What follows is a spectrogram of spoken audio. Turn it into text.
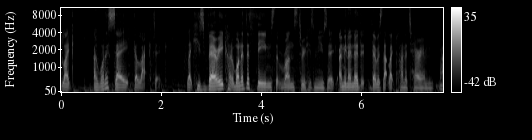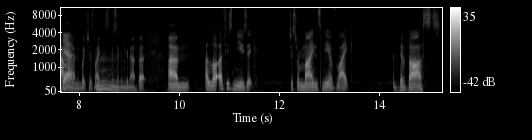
like I want to say galactic. Like he's very kind of one of the themes that runs through his music. I mean, I know that there was that like planetarium Yeah. album, which is like specifically Mm. that, but um, a lot of his music just reminds me of like the vast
